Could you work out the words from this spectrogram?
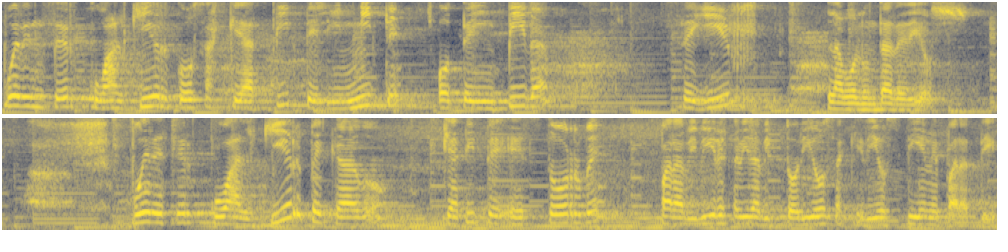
pueden ser cualquier cosa que a ti te limite o te impida seguir la voluntad de Dios. Puede ser cualquier pecado que a ti te estorbe para vivir esa vida victoriosa que Dios tiene para ti.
